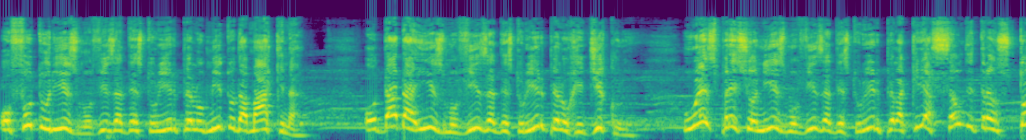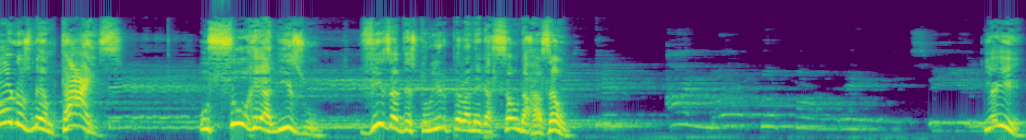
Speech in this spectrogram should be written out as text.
O futurismo visa destruir pelo mito da máquina. O dadaísmo visa destruir pelo ridículo. O expressionismo visa destruir pela criação de transtornos mentais. O surrealismo visa destruir pela negação da razão. E aí?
